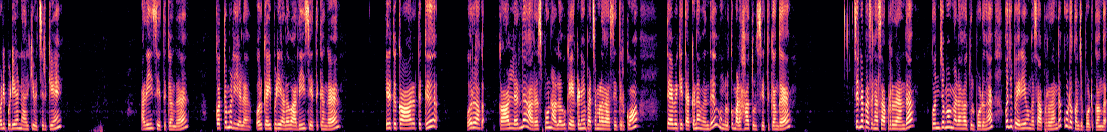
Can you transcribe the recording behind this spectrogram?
பொடி பொடியாக நறுக்கி வச்சுருக்கேன். அதையும் சேர்த்துக்கோங்க. கொத்தமல்லி இலை ஒரு கைப்பிடி அளவு அதையும் சேர்த்துக்கோங்க. இதுக்கு காரத்துக்கு ஒரு கால்லேருந்து அரை ஸ்பூன் அளவுக்கு ஏற்கனவே பச்சை மிளகா சேர்த்துருக்கோம். தேவைக்கு தக்கன வந்து உங்களுக்கு மிளகாத்தூள் சேர்த்துக்கோங்க. சின்ன பசங்க சாப்பிட்றதா இருந்தால் கொஞ்சமாக மிளகாத்தூள் போடுங்க. கொஞ்சம் பெரியவங்க சாப்பிட்றதா இருந்தால் கூட கொஞ்சம் போட்டுக்கோங்க.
